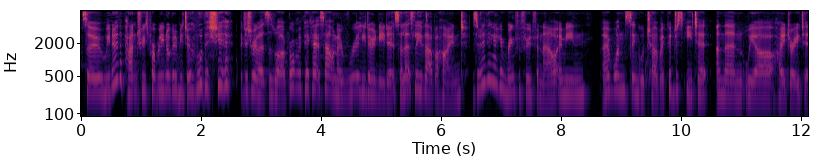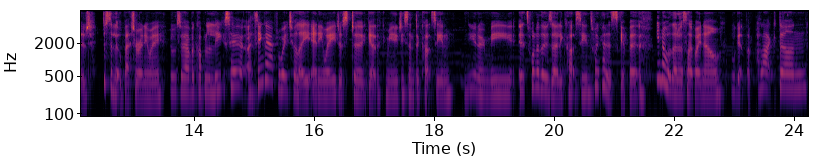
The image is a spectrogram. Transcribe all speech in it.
So we know the pantry's probably not going to be doable this year. I just realized as well, I brought my pickaxe out and I really don't need it. So let's leave that behind. Is there anything I can bring for food for now? I mean, I have one single chub. I could just eat it and then we are hydrated. Just a little better anyway. We also have a couple of leeks here. I think I have to wait till 8 anyway just to get the community center cutscene. You know me, it's one of those early cutscenes. We're gonna skip it. You know what that looks like by now. We'll get the plaque done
